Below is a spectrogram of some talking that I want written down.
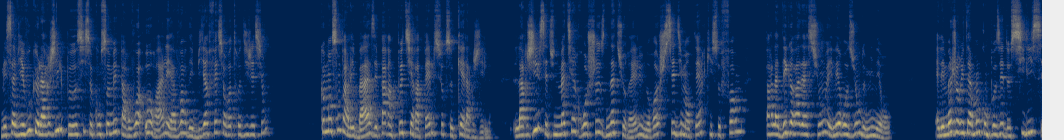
Mais saviez-vous que l'argile peut aussi se consommer par voie orale et avoir des bienfaits sur votre digestion? Commençons par les bases et par un petit rappel sur ce qu'est l'argile. L'argile, c'est une matière rocheuse naturelle, une roche sédimentaire qui se forme par la dégradation et l'érosion de minéraux. Elle est majoritairement composée de silice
